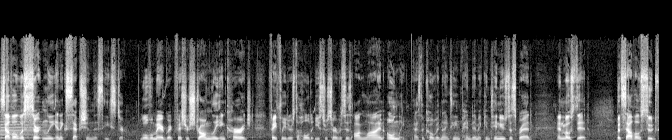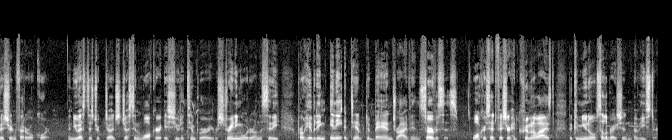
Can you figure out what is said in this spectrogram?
Salvo was certainly an exception this Easter. Louisville Mayor Greg Fisher strongly encouraged faith leaders to hold Easter services online only as the COVID 19 pandemic continues to spread, and most did. But Salvo sued Fisher in federal court, and U.S. District Judge Justin Walker issued a temporary restraining order on the city prohibiting any attempt to ban drive in services. Walker said Fisher had criminalized the communal celebration of Easter.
